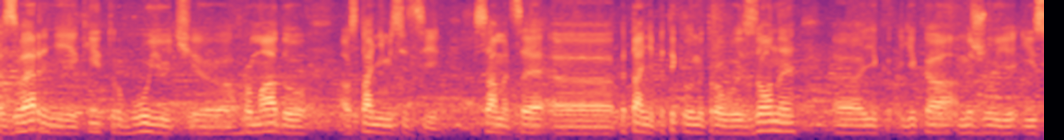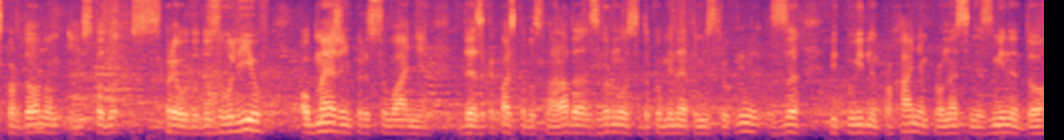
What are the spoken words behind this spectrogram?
е, звернення, які турбують е, громаду останні місяці. Саме це е, питання п'ятикілометрової зони, яка межує із кордоном, і з з приводу дозволів, обмежень пересування, де Закарпатська обласна рада звернулася до Кабінету міністрів України з відповідним проханням про внесення зміни до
